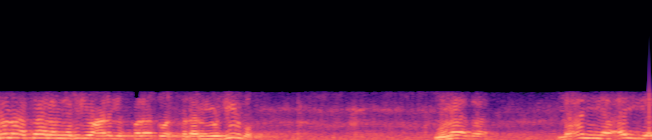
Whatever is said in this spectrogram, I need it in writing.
فما كان النبي عليه الصلاة والسلام يجيبه. لماذا؟ لأن أي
